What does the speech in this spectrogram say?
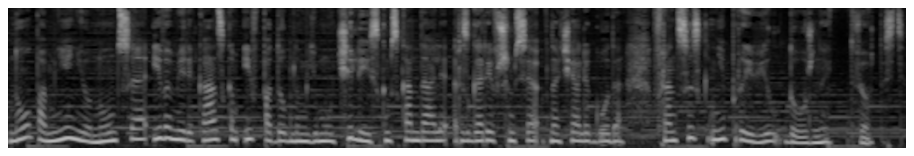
Но, по мнению Нунция, и в американском, и в подобном ему чилийском скандале, разгоревшемся в начале года, Франциск не проявил должной твердости.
